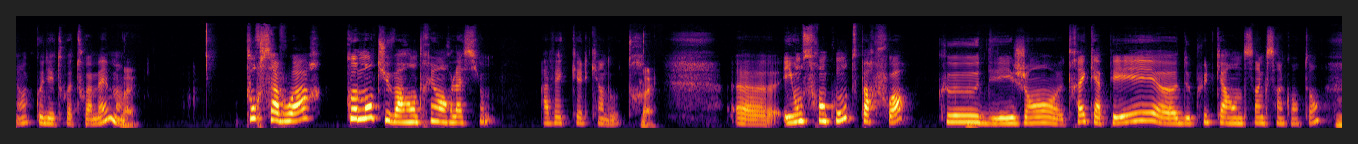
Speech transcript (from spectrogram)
hein, connais-toi toi-même, Ouais. pour savoir comment tu vas rentrer en relation avec quelqu'un d'autre. Ouais. Euh, et on se rend compte parfois que des gens euh, très capés, euh, de plus de 45-50 ans, Mhm.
